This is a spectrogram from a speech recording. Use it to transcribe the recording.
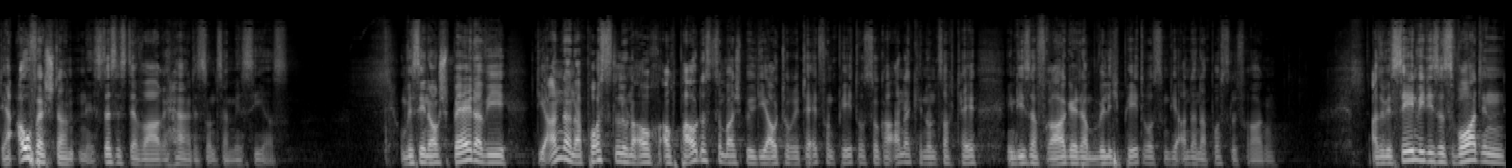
der auferstanden ist, das ist der wahre Herr, das ist unser Messias. Und wir sehen auch später, wie die anderen Apostel und auch, auch Paulus zum Beispiel die Autorität von Petrus sogar anerkennen und sagt, hey, in dieser Frage, da will ich Petrus und die anderen Apostel fragen. Also wir sehen, wie dieses Wort in,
